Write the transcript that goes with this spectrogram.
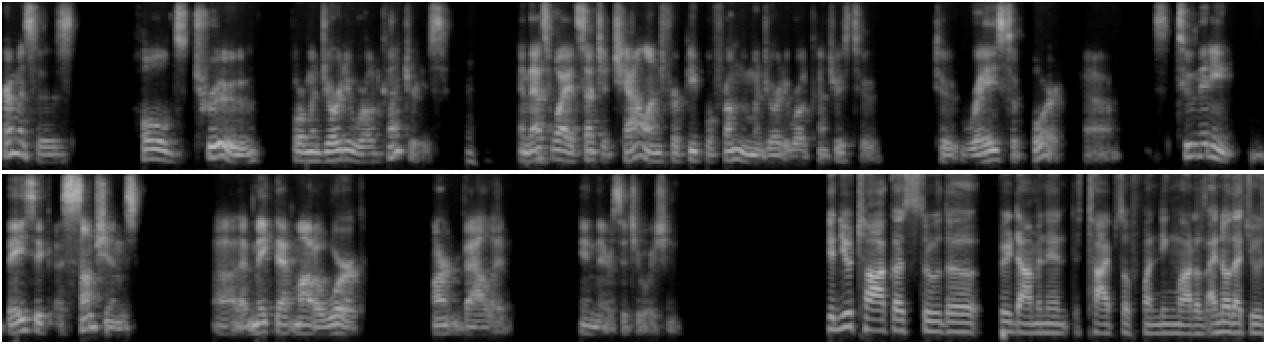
premises holds true for majority world countries. Mm. And that's why it's such a challenge for people from the majority world countries to, to raise support. Uh, too many basic assumptions uh, that make that model work aren't valid in their situation. Can you talk us through the predominant types of funding models? I know that you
